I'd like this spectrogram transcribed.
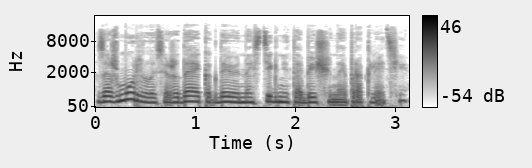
зажмурилась, ожидая, когда ее настигнет обещанное проклятие.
